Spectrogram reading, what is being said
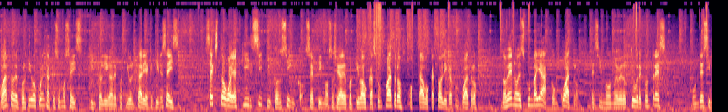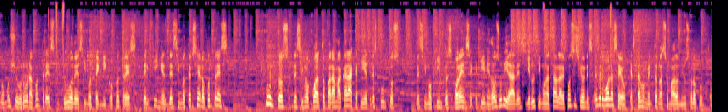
cuarto Deportivo Cuenca que sumó 6, quinto Liga Deportiva Unitaria que tiene 6, sexto Guayaquil City con 5, séptimo Sociedad Deportiva Aucas con 4, octavo Católica con 4, noveno es Cumbayá con 4, décimo 9 de octubre con 3, undécimo Mushuguruna con 3, duodécimo Técnico con 3, Delfín es décimo tercero con 3, puntos, decimocuarto para Macará, que tiene tres puntos, decimoquinto es Orense, que tiene dos unidades, y el último en la tabla de posiciones es el Gualaceo, que hasta el momento no ha sumado ni un solo punto.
